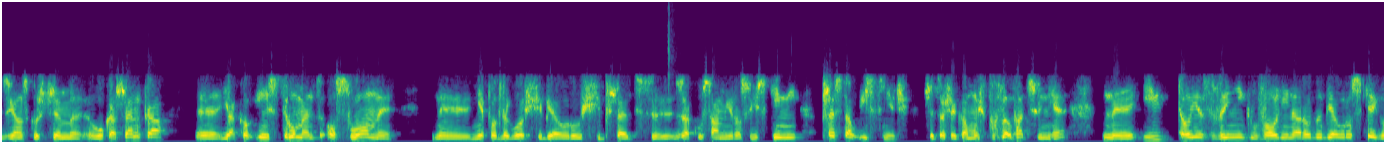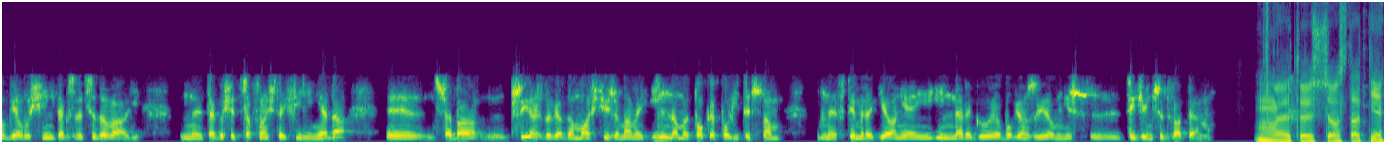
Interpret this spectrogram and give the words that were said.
W związku z czym Łukaszenka jako instrument osłony niepodległości Białorusi przed y, zakusami rosyjskimi przestał istnieć, czy to się komuś podoba, czy nie. Y, I to jest wynik woli narodu białoruskiego. Białorusini tak zdecydowali. Tego się cofnąć w tej chwili nie da. Trzeba przyjąć do wiadomości, że mamy inną epokę polityczną w tym regionie i inne reguły obowiązują niż tydzień czy dwa temu. E, to jeszcze ostatnie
